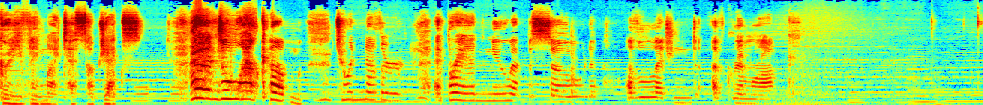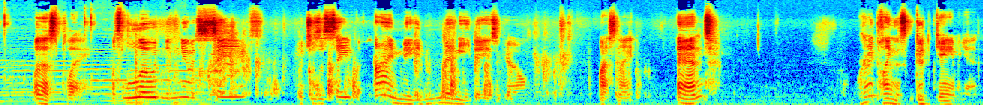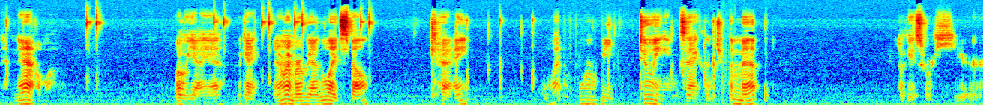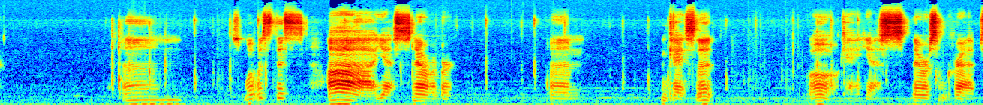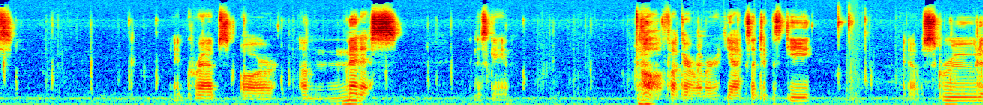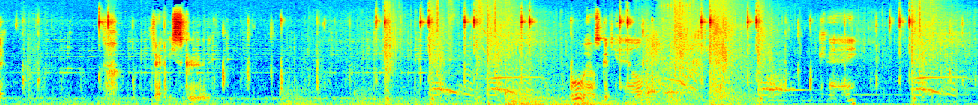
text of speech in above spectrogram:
Good evening, my test subjects, and welcome to another a brand new episode of Legend of Grimrock. Let us play. Let's load the newest save, which is a save I made many days ago, last night, and we're gonna be playing this good game again now. Oh, yeah, yeah. Okay. And remember, we have the light spell. Okay. What were we doing exactly? Check the map. Okay, so we're here. Um, so what was this? Ah, yes, now I remember. Um, okay, so that... Oh, okay, yes, there were some crabs. And crabs are a menace this game. Oh, fuck, I remember. Yeah, because I took this key, and I was screwed. Very screwed. Ooh, that was good hill. Okay.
